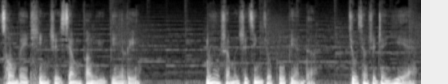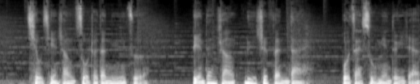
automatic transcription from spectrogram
从未停止相逢与别离。没有什么是经久不变的，就像是这夜，秋千上坐着的女子，脸蛋上略施粉黛，不再素面对人，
